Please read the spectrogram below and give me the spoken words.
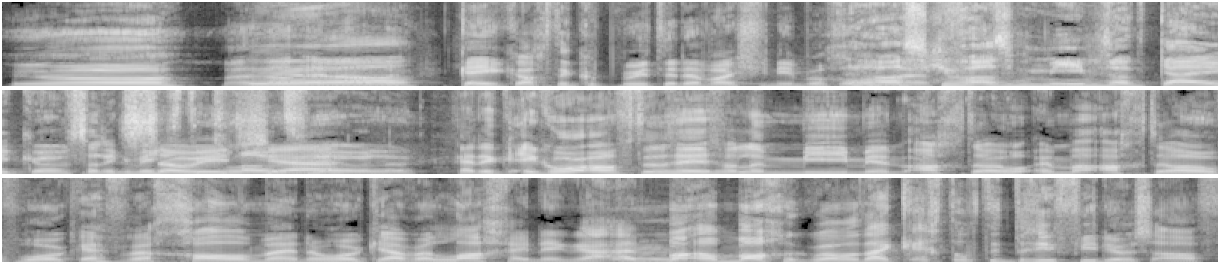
Ja. En dan, en Ja. dan keek ik achter de computer. Dan was je niet begonnen. was ik, was ik memes aan het kijken of zat ik een beetje te Zoiets. Kijk, ik, ik hoor af en toe steeds wel een meme in mijn, achterho- in mijn achterhoofd. Hoor ik even galmen en dan hoor ik jou weer lachen. En ik denk, nou, het, mag ook wel. Want hij krijgt toch die drie video's af.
